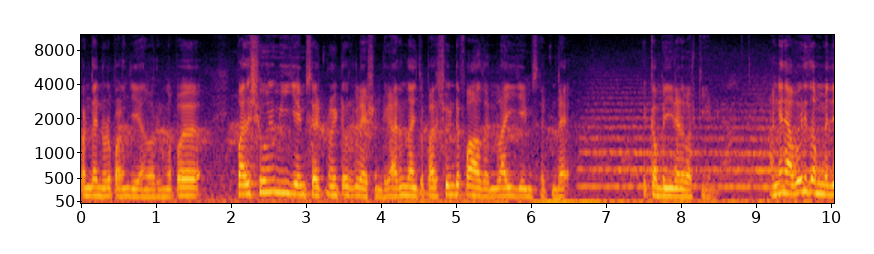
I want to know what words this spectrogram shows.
പണ്ട് എന്നോട് പടം ചെയ്യാന്ന് പറയുന്നു. അപ്പോൾ പരശുവിനും ഈ ജെയിംസ് ഏട്ടനുമായിട്ട് ഒരു റിലേഷൻ ഉണ്ട്. കാരണം എന്താണെന്ന് വെച്ചാൽ പരശുവിന്റെ ഫാദറിനുള്ള ഈ ജെയിംസ് ഏട്ടന്റെ കമ്പനിയിലാണ് വർക്ക് ചെയ്യുന്നത്. അങ്ങനെ അവർ തമ്മിൽ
